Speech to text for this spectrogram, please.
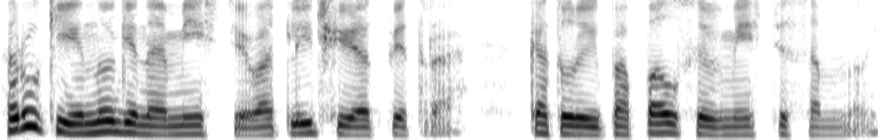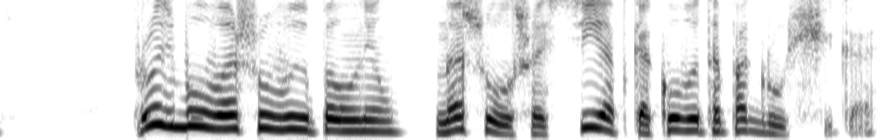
руки и ноги на месте, в отличие от Петра, который попался вместе со мной. Просьбу вашу выполнил, нашел шасси от какого-то погрузчика.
